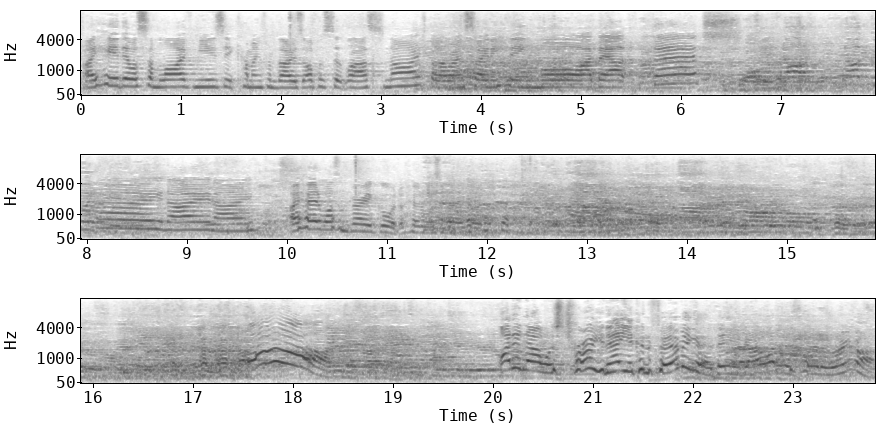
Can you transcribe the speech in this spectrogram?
I hear there was some live music coming from those opposite last night, but I won't say anything more about that. Not, not good. No, no, no. I heard it wasn't very good. I heard it wasn't very good. oh! I didn't know it was true. You Now you're confirming it. There you go. I just heard a rumour.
